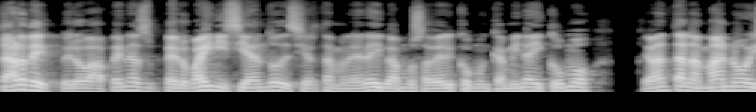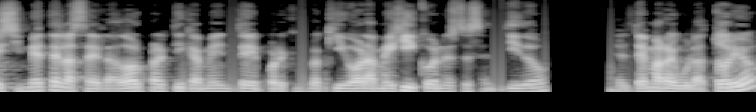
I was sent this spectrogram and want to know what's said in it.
Tarde, pero apenas, pero va iniciando de cierta manera y vamos a ver cómo encamina y cómo levanta la mano y si mete el acelerador prácticamente, por ejemplo, aquí ahora México en este sentido, el tema regulatorio.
